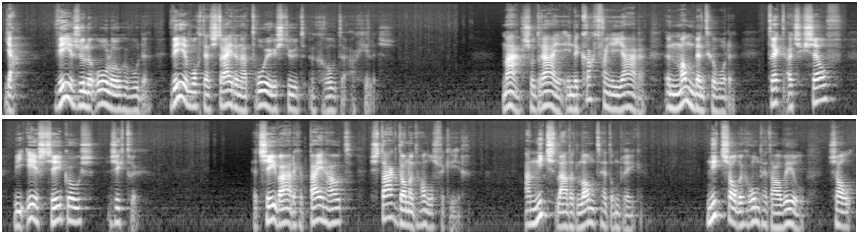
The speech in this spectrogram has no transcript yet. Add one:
Ja, weer zullen oorlogen woeden, weer wordt ten strijde naar Troje gestuurd een grote Achilles. Maar zodra je in de kracht van je jaren een man bent geworden, trekt uit zichzelf, wie eerst zeekoos, zich terug. Het zeewaardige pijnhout staakt dan het handelsverkeer. Aan niets laat het land het ontbreken. Niet zal de grond het houweel, zal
